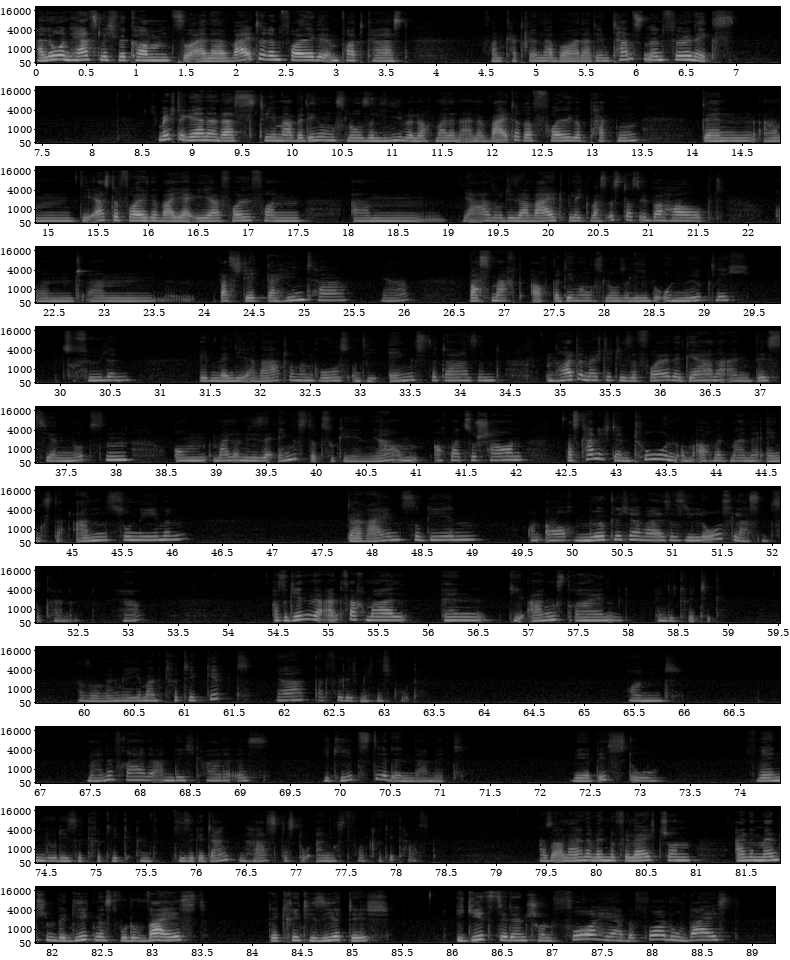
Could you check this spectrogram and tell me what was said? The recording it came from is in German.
Hallo und herzlich willkommen zu einer weiteren Folge im Podcast von Katrin Laborda, dem tanzenden Phönix. Ich möchte gerne das Thema bedingungslose Liebe nochmal in eine weitere Folge packen, denn ähm, die erste Folge war ja eher voll von ähm, ja so dieser Weitblick, was ist das überhaupt und ähm, was steht dahinter, ja, was macht auch bedingungslose Liebe unmöglich zu fühlen, eben wenn die Erwartungen groß und die Ängste da sind. Und heute möchte ich diese Folge gerne ein bisschen nutzen, um mal in diese Ängste zu gehen, ja, um auch mal zu schauen, was kann ich denn tun, um auch mit meinen Ängsten anzunehmen, da reinzugehen und auch möglicherweise sie loslassen zu können, ja. Also gehen wir einfach mal in die Angst rein, in die Kritik. Also wenn mir jemand Kritik gibt, ja, dann fühle ich mich nicht gut. Und meine Frage an dich gerade ist, wie geht's dir denn damit? Wer bist du, wenn du diese Kritik, diese Gedanken hast, dass du Angst vor Kritik hast? Also alleine, wenn du vielleicht schon einem Menschen begegnest, wo du weißt, der kritisiert dich, wie geht's dir denn schon vorher, bevor du weißt,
